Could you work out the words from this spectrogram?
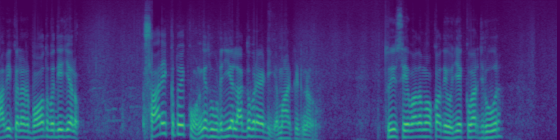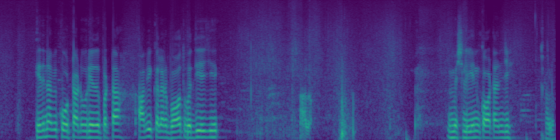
ਆ ਵੀ ਕਲਰ ਬਹੁਤ ਵਧੀਆ ਜੀ ਚਲੋ ਸਾਰੇ ਇੱਕ ਤੋਂ ਇੱਕ ਹੋਣਗੇ ਸੂਟ ਜੀ, ਅਲੱਗ ਵੈਰਾਈਟੀ ਆ ਮਾਰਕੀਟ ਨਾਲੋਂ। ਤੁਸੀਂ ਸੇਵਾ ਦਾ ਮੌਕਾ ਦਿਓ ਜੀ, ਇੱਕ ਵਾਰ ਜ਼ਰੂਰ। ਇਹਦੇ ਨਾਲ ਵੀ ਕੋਟਾ ਡੋਰੀਆ ਦੁਪੱਟਾ, ਆ ਵੀ ਕਲਰ ਬਹੁਤ ਵਧੀਆ ਜੀ। ਆ ਲਓ। ਮਸ਼ਲੀਨ ਕਾਟਨ ਜੀ। ਹਲੋ।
